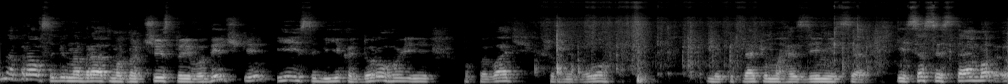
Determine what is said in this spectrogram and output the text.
набрав собі, набрати можна чистої водички і собі їхати дорогою і попивати, щоб не було не купляти у магазині це. І ця система е,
